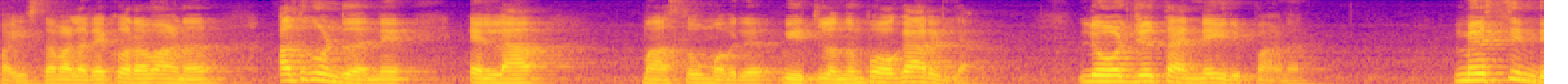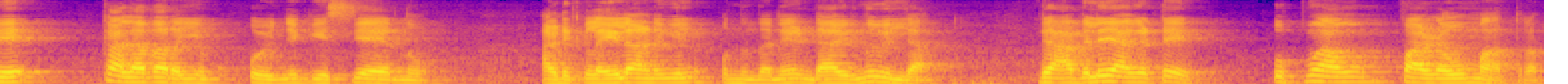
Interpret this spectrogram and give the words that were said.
പൈസ വളരെ കുറവാണ്. അതുകൊണ്ട് തന്നെ എല്ലാ മാസവും അവർ വീട്ടിലൊന്നും പോകാറില്ല. ലോഡ്ജിൽ തന്നെ ഇരിപ്പാണ്. മെസ്സിന്റെ കലവറയും ഒഴിഞ്ഞു കീശയായിരുന്നു. അടുക്കളയിലാണെങ്കിൽ ഒന്നും തന്നെ ഉണ്ടായിരുന്നുമില്ല. രാവിലെ ആകട്ടെ ഉപ്പുമാവും പഴവും മാത്രം.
